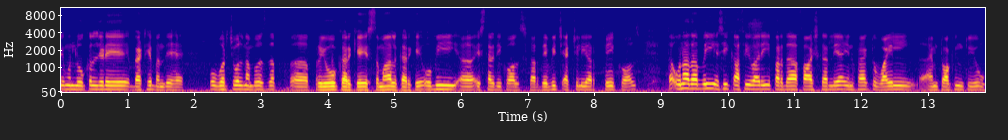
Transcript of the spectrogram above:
ਮਨ ਲੋਕਲ ਜਿਹੜੇ ਬੈਠੇ ਬੰਦੇ ਹੈ, ਉਹ ਵਰਚੁਅਲ ਨੰਬਰਸ ਦਾ ਪ੍ਰਯੋਗ ਕਰਕੇ, ਇਸਤੇਮਾਲ ਕਰਕੇ ਉਹ ਵੀ ਇਸ ਤਰ੍ਹਾਂ ਦੀ ਕਾਲਸ ਕਰਦੇ ਵਿੱਚ ਐਕਚੁਅਲੀ ਆਰ ਫੇਕ ਕਾਲਸ ਤਾਂ ਉਹਨਾਂ ਦਾ ਵੀ ਅਸੀਂ ਕਾਫੀ ਵਾਰੀ ਪਰਦਾ ਫਾਸ਼ ਕਰ ਲਿਆ। In fact while I am talking to you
